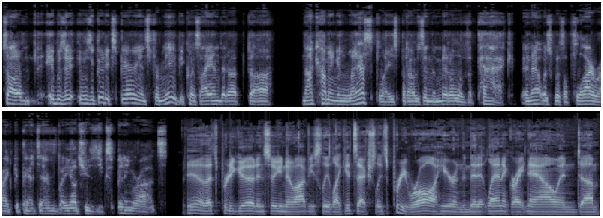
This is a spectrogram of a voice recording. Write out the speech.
So it was a, it was a good experience for me because I ended up uh, not coming in last place, but I was in the middle of the pack, and that was with a fly rod compared to everybody else using spinning rods. Yeah, that's pretty good. And so you know, obviously, like it's actually it's pretty raw here in the Mid Atlantic right now, and um,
